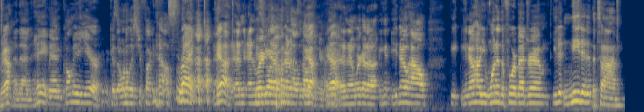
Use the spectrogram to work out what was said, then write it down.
Yeah. And then, hey man, call me in a year because I want to list your fucking house. right. Yeah, and and we're you have gonna, $100,000 yeah, in your house, yeah, right. and then we're gonna you you know how you know how you wanted the four bedroom, you didn't need it at the time.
